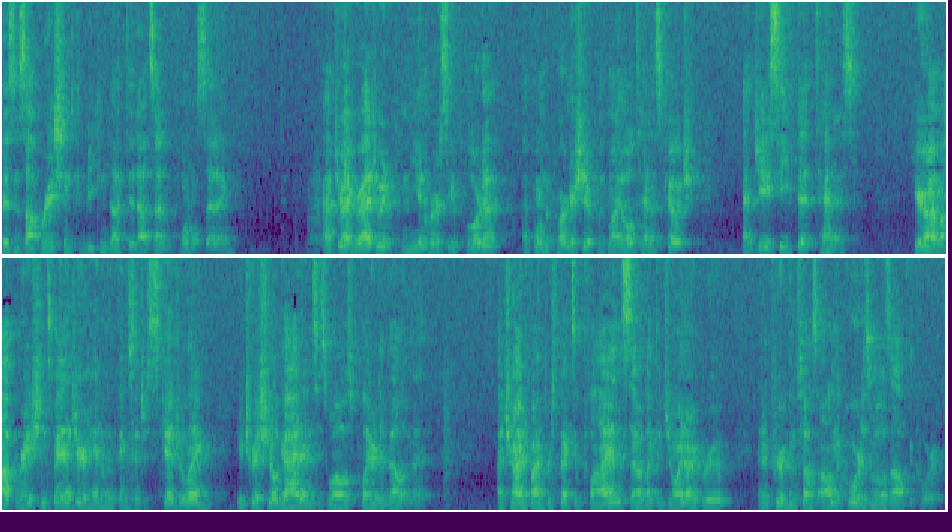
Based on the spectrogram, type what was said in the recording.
business operations could be conducted outside of a formal setting. After I graduated from the University of Florida, I formed a partnership with my old tennis coach at JC Fit Tennis. Here I'm operations manager handling things such as scheduling, nutritional guidance, as well as player development. I try and find prospective clients that would like to join our group and improve themselves on the court as well as off the court.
